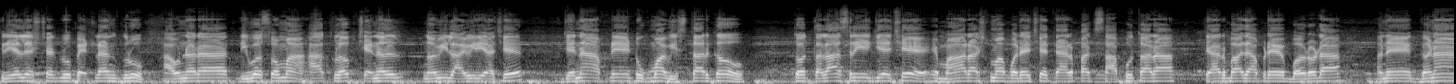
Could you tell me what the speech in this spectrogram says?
રિયલ એસ્ટેટ ગ્રુપ, એટલાન્સ ગ્રુપ આવનારા દિવસોમાં આ ક્લબ ચેનલ નવી લાવી રહ્યા છે. જેના આપણે ટૂંકમાં વિસ્તાર કહું તો તલાશ્રી જે છે એ મહારાષ્ટ્રમાં પડે છે, ત્યારબાદ સાપુતારા, ત્યારબાદ આપણે બરોડા અને ઘણા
